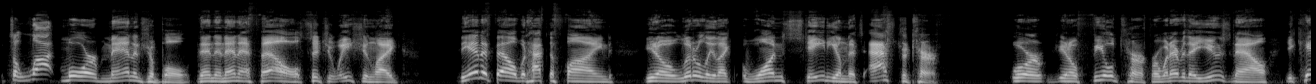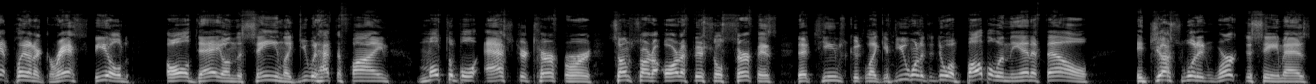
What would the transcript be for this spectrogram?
it's a lot more manageable than an NFL situation. Like the NFL would have to find, you know, literally like one stadium that's astroturf or, you know, field turf or whatever they use now. You can't play on a grass field all day on the same. Like you would have to find multiple astroturf or some sort of artificial surface that teams could like if you wanted to do a bubble in the NFL, it just wouldn't work the same as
